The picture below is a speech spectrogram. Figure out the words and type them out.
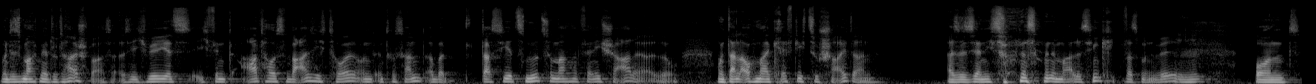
Und das macht mir total Spaß. Also ich will jetzt, ich finde Arthouse wahnsinnig toll und interessant, aber das jetzt nur zu machen, fände ich schade. Also. Und dann auch mal kräftig zu scheitern. Also es ist ja nicht so, dass man immer alles hinkriegt, was man will. Mhm. Und,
